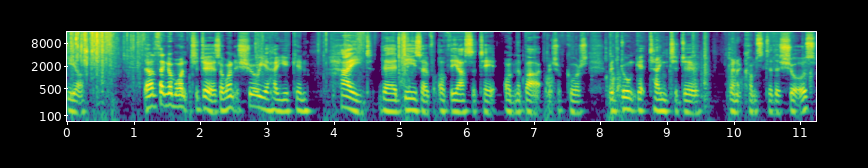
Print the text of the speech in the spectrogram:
here. The other thing I want to do is I want to show you how you can hide the adhesive of the acetate on the back, which of course we don't get time to do when it comes to the shows.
